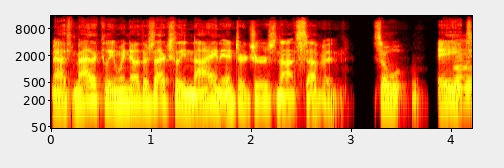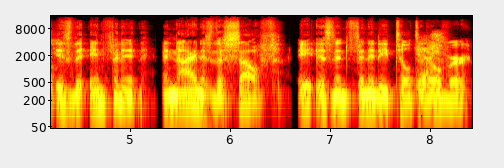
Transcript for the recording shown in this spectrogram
mathematically, we know there's actually nine integers, not seven. So eight mm. is the infinite and nine is the self. Eight is an infinity tilted yes. over.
